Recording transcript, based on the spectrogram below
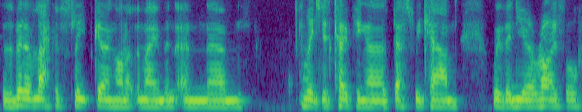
there's a bit of lack of sleep going on at the moment, and um, we're just coping as best we can with a new arrival.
